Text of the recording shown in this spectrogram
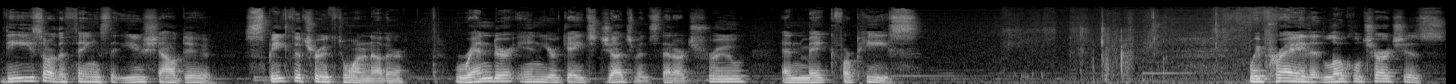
"These are the things that you shall do: speak the truth to one another, render in your gates judgments that are true, and make for peace." We pray that local churches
